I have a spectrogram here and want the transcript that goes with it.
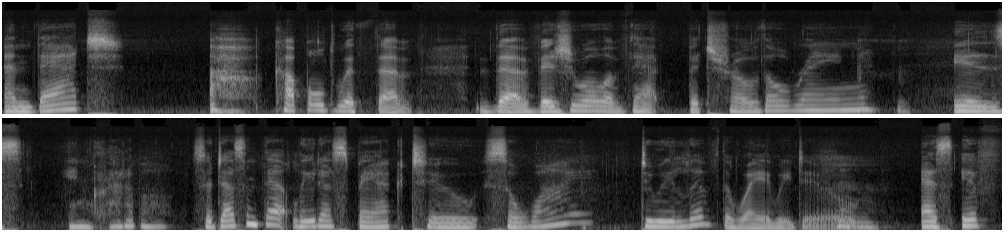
And that, coupled with the, the visual of that betrothal ring, mm-hmm. is incredible. So, doesn't that lead us back to so why do we live the way we do hmm. as if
